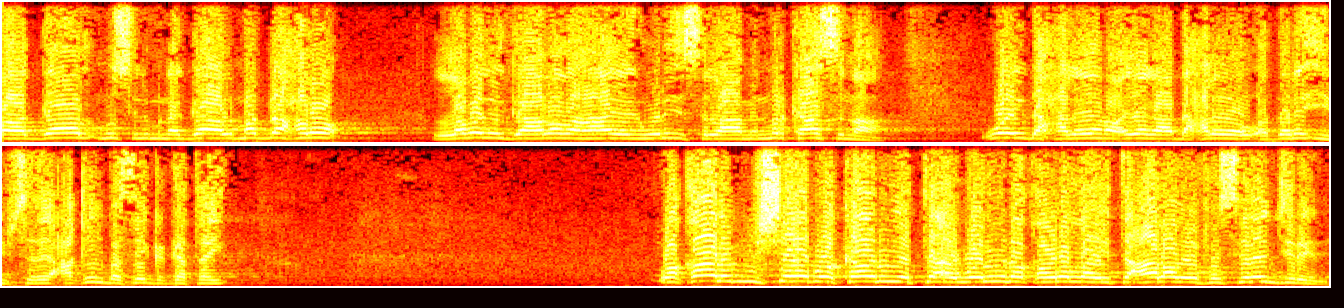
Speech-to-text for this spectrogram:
waa gaal muslimna gaal ma dhaxlo labadii gaalada ahaayeen weli islaamin markaasna way dhaxleenoo ayagaa dhaxlay oo haddana iibsaday caqiilba sii gagatay wa ibnu shahaab wa yata'awaluuna qowl allahi tacaala bay fasiran jireen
